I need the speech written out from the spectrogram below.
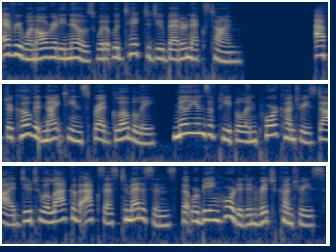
Everyone already knows what it would take to do better next time. After COVID 19 spread globally, millions of people in poor countries died due to a lack of access to medicines that were being hoarded in rich countries.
